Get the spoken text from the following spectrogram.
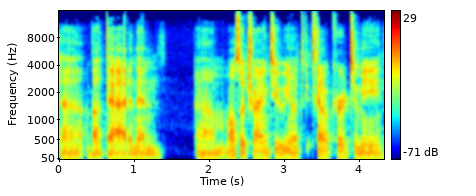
uh, about that, and then um, also trying to you know it's, it's kind of occurred to me,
